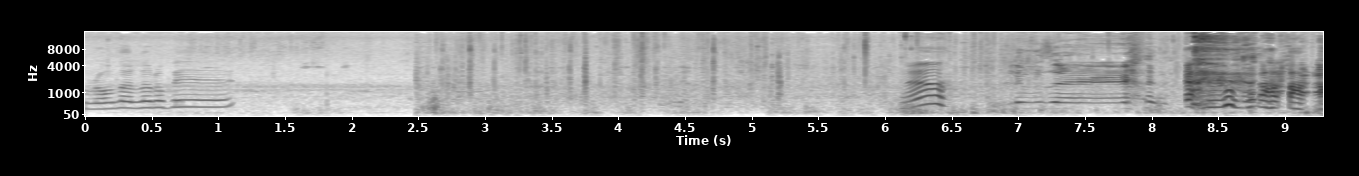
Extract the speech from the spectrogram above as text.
roll a little bit. Yeah. Loser!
